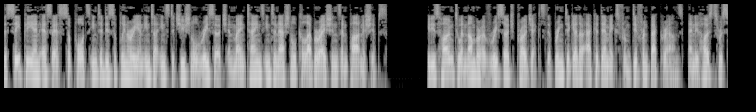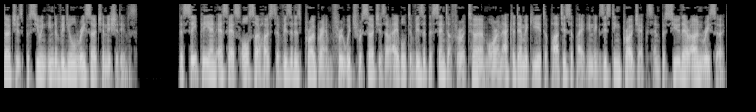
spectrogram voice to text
The CPNSS supports interdisciplinary and inter-institutional research and maintains international collaborations and partnerships. It is home to a number of research projects that bring together academics from different backgrounds, and it hosts researchers pursuing individual research initiatives. The CPNSS also hosts a visitors program through which researchers are able to visit the center for a term or an academic year to participate in existing projects and pursue their own research.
